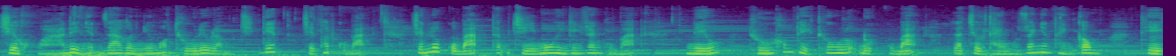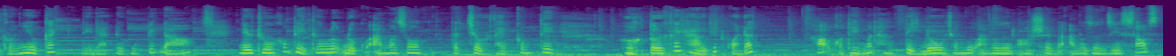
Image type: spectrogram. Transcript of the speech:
chìa khóa để nhận ra gần như mọi thứ đều là một chi tiết, chiến thuật của bạn chiến lược của bạn, thậm chí mô hình kinh doanh của bạn. Nếu thứ không thể thương lượng được của bạn là trở thành một doanh nhân thành công, thì có nhiều cách để đạt được mục đích đó. Nếu thứ không thể thương lượng được của amazon là trở thành công ty hướng tới khách hàng nhất quả đất, họ có thể mất hàng tỷ đô trong vụ Amazon Ocean và Amazon Resource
